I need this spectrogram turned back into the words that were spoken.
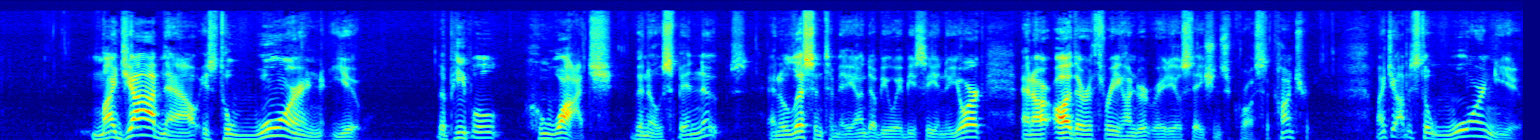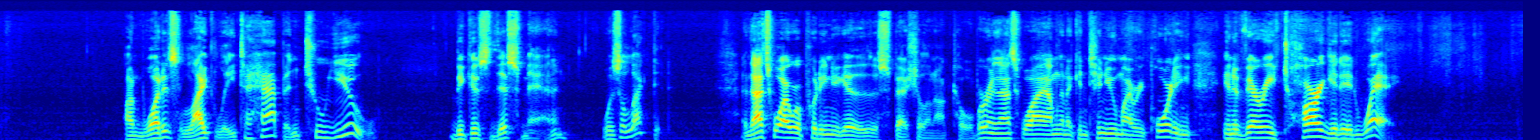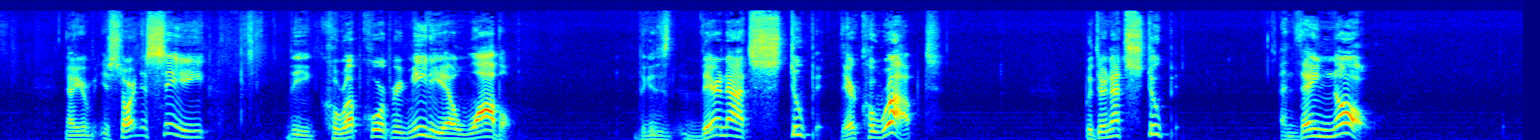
my job now is to warn you, the people who watch the No Spin News and who listen to me on WABC in New York and our other 300 radio stations across the country. My job is to warn you on what is likely to happen to you because this man was elected. And that's why we're putting together this special in October, and that's why I'm going to continue my reporting in a very targeted way. Now, you're, you're starting to see the corrupt corporate media wobble because they're not stupid. They're corrupt, but they're not stupid. And they know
